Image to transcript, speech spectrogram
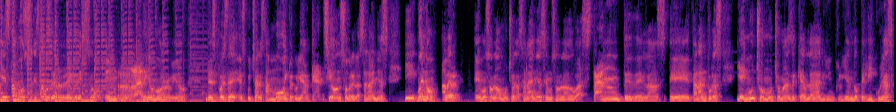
Y estamos, estamos de regreso en Radio Mórbido después de escuchar esta muy peculiar canción sobre las arañas. Y bueno, a ver, hemos hablado mucho de las arañas, hemos hablado bastante de las eh, tarántulas y hay mucho, mucho más de qué hablar, incluyendo películas,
